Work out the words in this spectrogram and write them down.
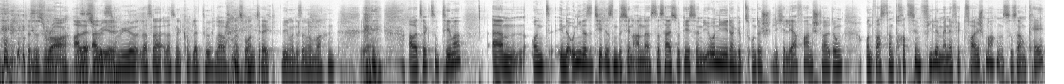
Das ist raw. Das Alle, ist alles real. real. Lass mal, lass mal komplett durchlaufen als One-Take, wie wir das immer machen. Yeah. Aber zurück zum Thema. Ähm, und in der Universität ist es ein bisschen anders. Das heißt, du gehst in die Uni, dann gibt es unterschiedliche Lehrveranstaltungen und was dann trotzdem viele im Endeffekt falsch machen, ist zu sagen, okay,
